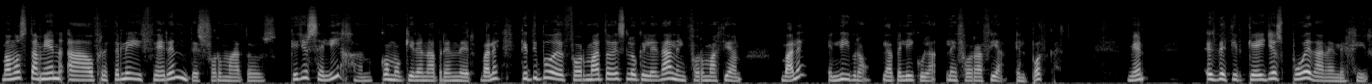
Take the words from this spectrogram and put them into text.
vamos también a ofrecerle diferentes formatos, que ellos elijan cómo quieren aprender, ¿vale? ¿Qué tipo de formato es lo que le da la información? ¿Vale? El libro, la película, la infografía, el podcast. Bien, es decir, que ellos puedan elegir,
